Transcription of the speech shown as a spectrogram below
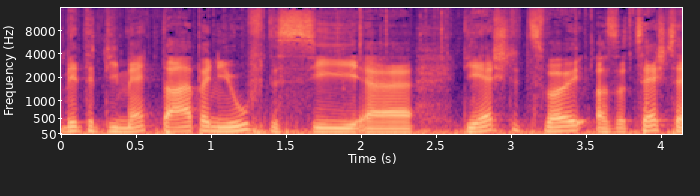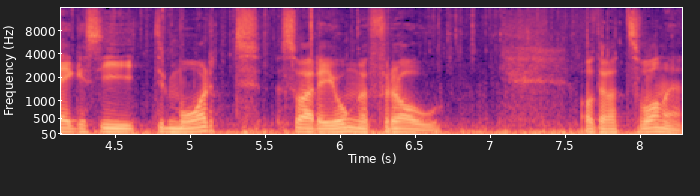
wieder die Meta-Ebene auf, dass sie äh, die ersten zwei, also zuerst zeigen sie den Mord so einer jungen Frau. Oder an zwei.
